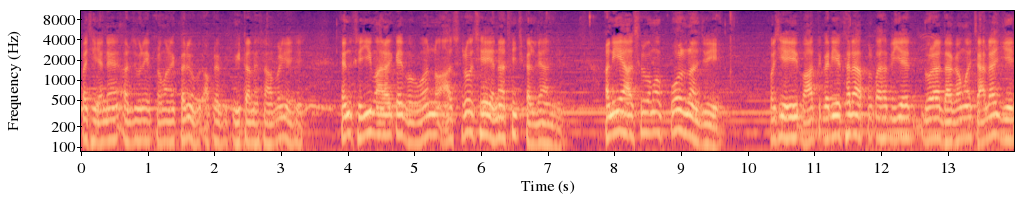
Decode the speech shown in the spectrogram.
પછી એને અર્જુને એ પ્રમાણે કર્યું. આપણે ગીતાને સાંભળીએ છીએ. એમ શ્રીજી મહારાજ કહે, ભગવાનનો આશરો છે, એનાથી જ કલ્યાણ છે. અને એ આશરોમાં પોલ ન જોઈએ. પછી એ વાત કરીએ ખરા, પણ પાછા બીજે દોરા ધાગામાં ચાલાય જઈએ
